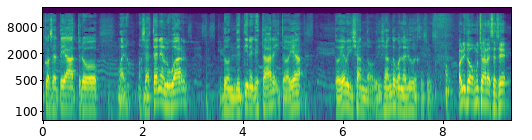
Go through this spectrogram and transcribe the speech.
cosas de teatro bueno, o sea, está en el lugar donde tiene que estar y todavía, todavía brillando, brillando con la luz de Jesús. Pablito, muchas gracias, eh.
